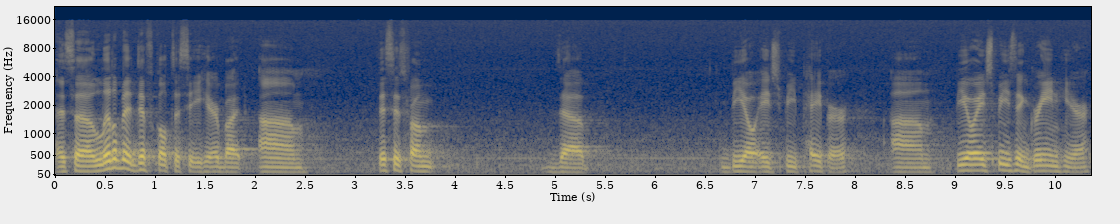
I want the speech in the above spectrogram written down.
It's a little bit difficult to see here, but um, this is from the BOHB paper. Um, BOHB is in green here.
